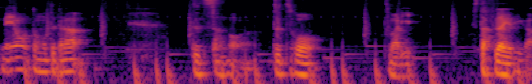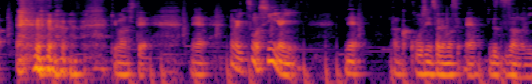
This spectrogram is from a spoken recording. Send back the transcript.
寝ようと思ってたらズツさんのズツ法つまりスタッフダイアリーが。来まして。ね。なんかいつも深夜にねなんか更新されますよね。ズツさんの日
